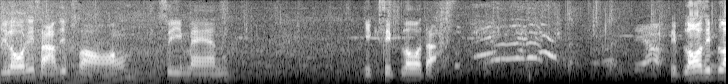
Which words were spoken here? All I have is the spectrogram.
กิโลที่32 ซีแมน อีก10โลจ้ะ10โล10โล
